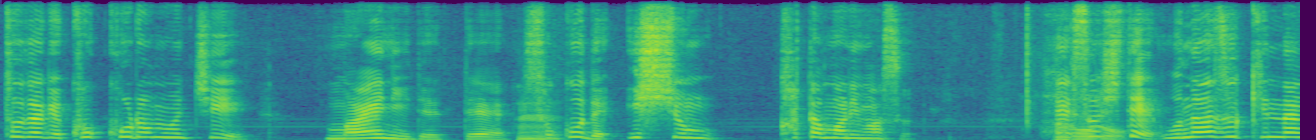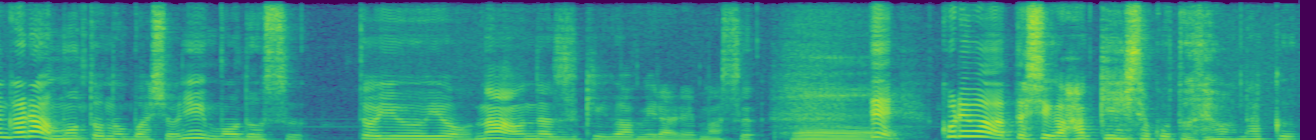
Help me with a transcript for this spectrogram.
とだけ心持ち前に出て、うん。そこで一瞬固まります。でそしてうなずきながら元の場所に戻すというようなうなずきが見られます。でこれは私が発見したことではなく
